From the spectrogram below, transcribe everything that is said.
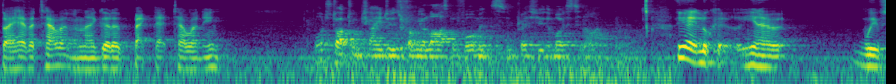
they have a talent, and they've got to back that talent in. What structural changes from your last performance impressed you the most tonight? Yeah, look, you know, we've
